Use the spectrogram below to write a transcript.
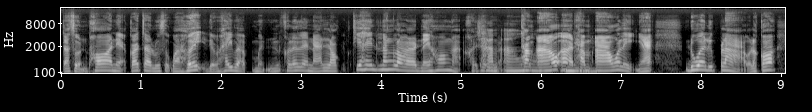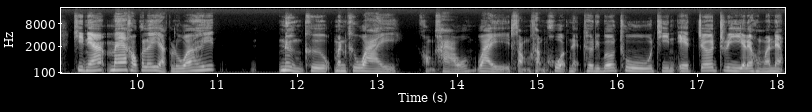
แต่ส่วนพ่อเนี่ยก็จะรู้สึกว่าเฮ้ยเดี๋ยวให้แบบเหมือนเขาเรียกอะไรนะล็อกที่ให้นั่งรอในห้องอะเขาใช้ทำเอาทำเอาอะทำเอาอะไรอย่างเงี้ย ด้วยหรือเปล่า แล้วก็ทีเนี้ยแม่เขาก็เลยอยากรู้ว่าเฮ้ย หนึ่งคือมันคือวัยของเขาวัยสองสามขวบเนี่ย terrible two teenager three อะไรของมันเนี่ย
